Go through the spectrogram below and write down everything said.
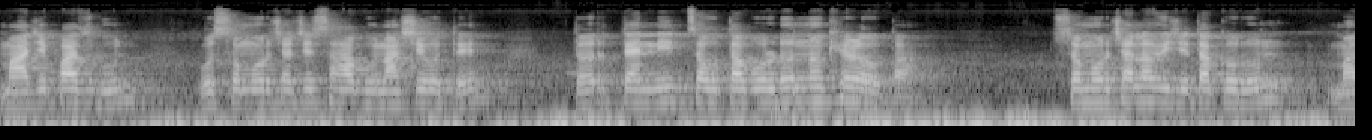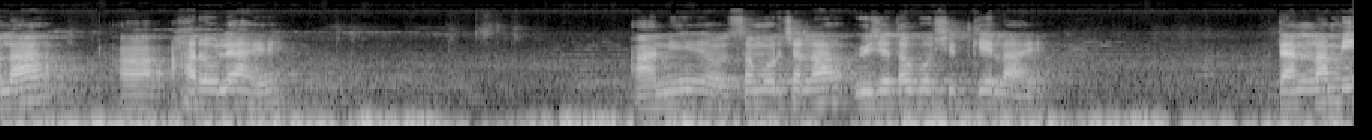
माझे पाच गुण व समोरच्याचे सहा गुण असे होते तर त्यांनी चौथा बोर्ड न खेळवता समोरच्याला विजेता करून मला हरवले आहे आणि समोरच्याला विजेता घोषित केला आहे. त्यांना मी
